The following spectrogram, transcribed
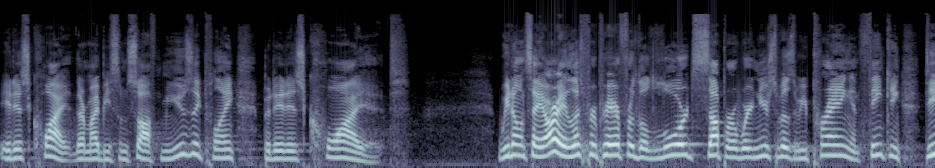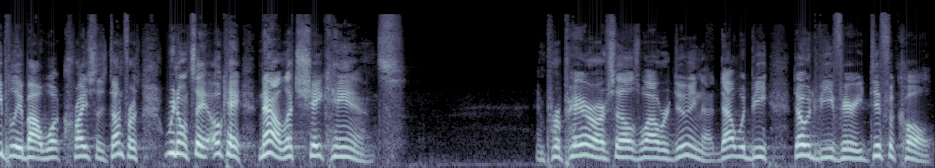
it is quiet. There might be some soft music playing, but it is quiet. We don't say, all right, let's prepare for the Lord's Supper when you're supposed to be praying and thinking deeply about what Christ has done for us. We don't say, okay, now let's shake hands and prepare ourselves while we're doing that. That would be, that would be very difficult.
